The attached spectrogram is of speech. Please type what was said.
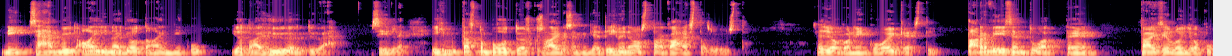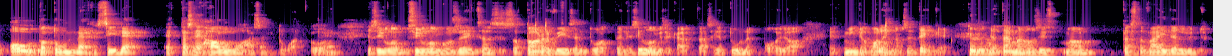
Niin sähän myyt aina jotain, niin kuin, jotain hyötyä sille. Tästä on puhuttu joskus aikaisemminkin, että ihminen ostaa kahdesta syystä. Se joko niin kuin oikeasti tarvii sen tuotteen, tai silloin joku outo tunneside, että se haluaa sen tuotteen. On. Ja silloin, silloin, kun se itse asiassa tarvii sen tuotteen, niin silloinkin se käyttää siihen tunnepohjaa, että minkä valinnan se tekee. Kyllä. Ja tämä on siis, mä oon tästä väitellyt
